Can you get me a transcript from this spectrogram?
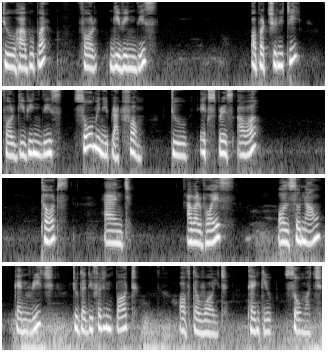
to Hubhopper for giving this opportunity, for giving this so many platform to express our thoughts and our voice also now can reach to the different part of the world. Thank you so much.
